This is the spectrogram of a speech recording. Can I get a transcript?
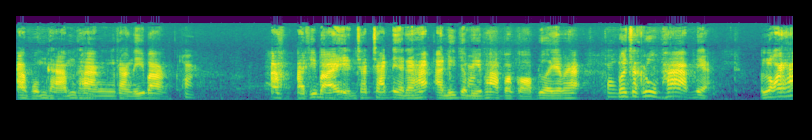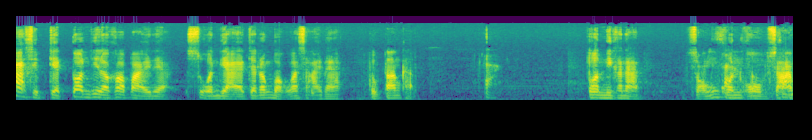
อะผมถามทางทางนี้บ้างค่ะ อะอธิบายให้เห็นชัดๆเนี่ยนะฮะอันนี้จะมีภาพประกอบด้วยใช่ไหมฮะใช่ค่ะเมื่อสักครู่ภาพเนี่ย ร้อยห้าสิบเจ็ดต้นที่เราเข้าไปเนี่ย ส่วนใหญ่อาจจะต้องบอกว่าสายไปแล้วถูกต้องครับค่ะต้นนี้ขนาดสองคนโอบสาม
